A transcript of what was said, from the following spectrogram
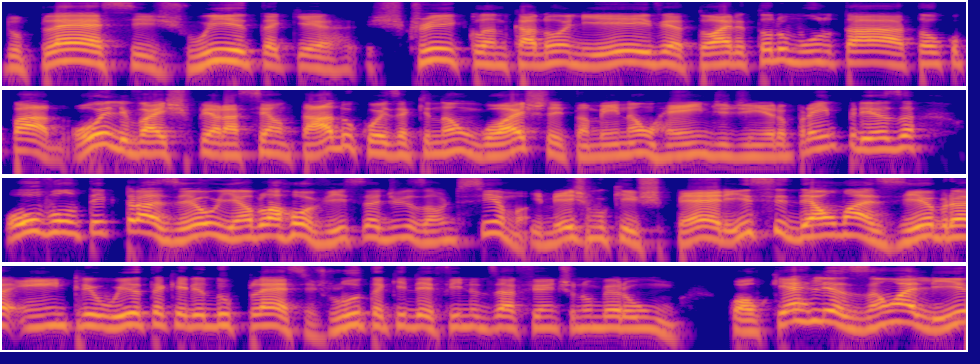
Duplessis, Whittaker, Strickland, Canonier e Vettori, todo mundo tá, tá ocupado. Ou ele vai esperar sentado, coisa que não gosta e também não rende dinheiro para a empresa, ou vão ter que trazer o Ian Blachowicz da divisão de cima. E mesmo que espere, e se der uma zebra entre Whittaker e Duplessis, luta que define o desafiante número 1? Um? Qualquer lesão ali,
